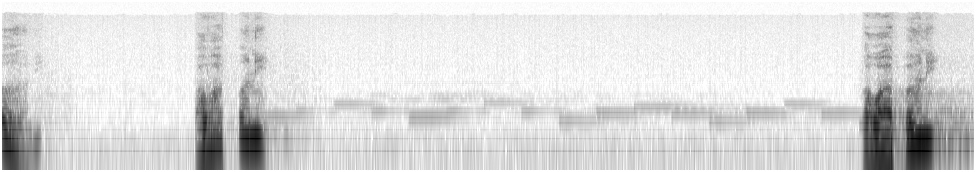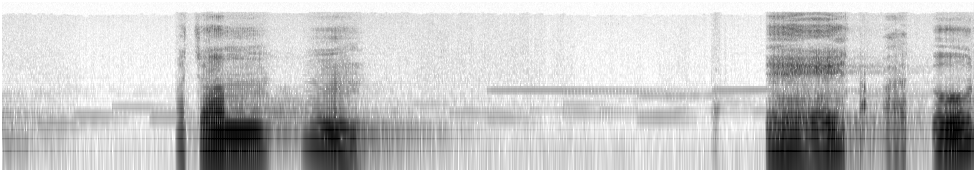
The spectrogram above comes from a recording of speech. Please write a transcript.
apa ni? Bau apa ni? Bau apa ni? Macam hmm. Eh, tak patut.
